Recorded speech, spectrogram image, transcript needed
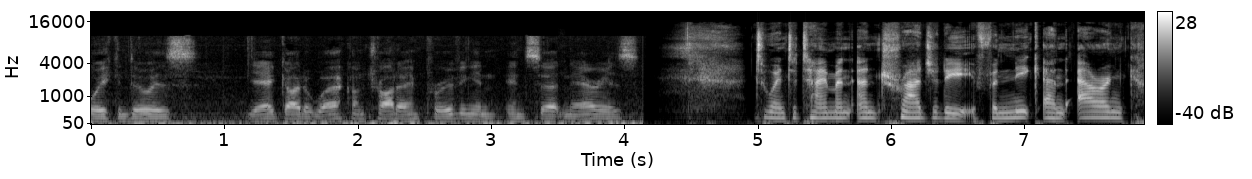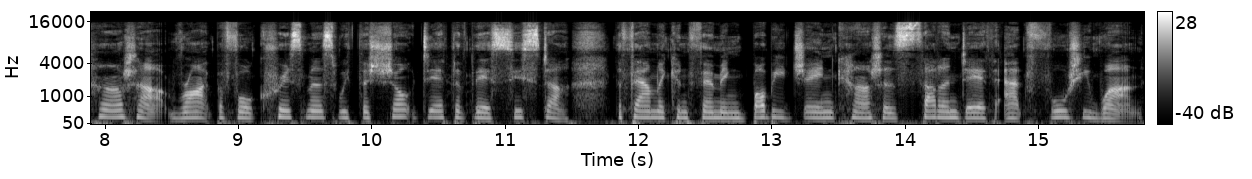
all you can do is, yeah, go to work on try to improving in, in certain areas to entertainment and tragedy for Nick and Aaron Carter right before Christmas with the shock death of their sister. The family confirming Bobbie Jean Carter's sudden death at 41.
